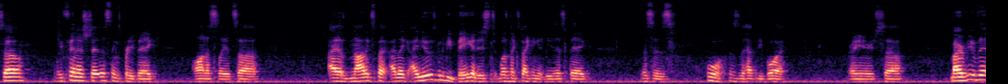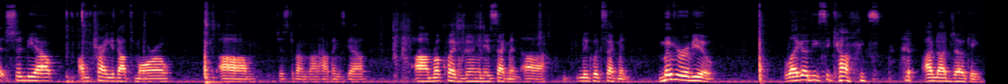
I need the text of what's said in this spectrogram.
So we finished it. This thing's pretty big. Honestly, it's uh, I was not expect. I like. I knew it was gonna be big. I just wasn't expecting it to be this big. This is, oh, this is a hefty boy, right here. So my review of it should be out. I'm trying to get it out tomorrow. Um, just depends on how things go. Um, real quick, we're doing a new segment. Uh, new quick segment. Movie review. Lego DC Comics. I'm not joking.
